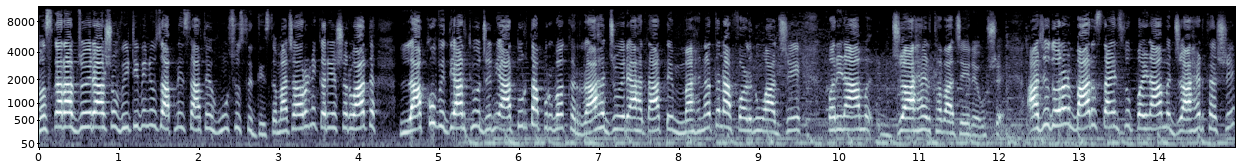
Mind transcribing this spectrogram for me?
નમસ્કાર, આપ જોઈ રહ્યા છો વીટીવી ન્યૂઝ. આપની સાથે હું છું સિદ્ધિ. સમાચારોની કરીએ શરૂઆત. લાખો વિદ્યાર્થીઓ જેની આતુરતાપૂર્વક રાહ જોઈ રહ્યા હતા, તે મહેનતના ફળનું આજે પરિણામ જાહેર થવા જઈ રહ્યું છે. આજે ધોરણ બાર સાયન્સનું પરિણામ જાહેર થશે.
